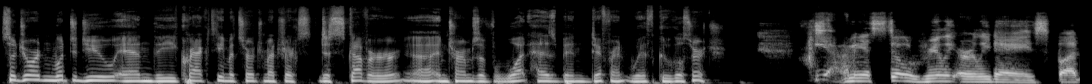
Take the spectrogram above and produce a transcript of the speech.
So, Jordan, what did you and the crack team at Searchmetrics discover uh, in terms of what has been different with Google Search? Yeah, I mean, it's still really early days, but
